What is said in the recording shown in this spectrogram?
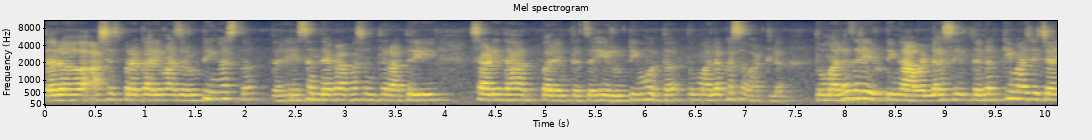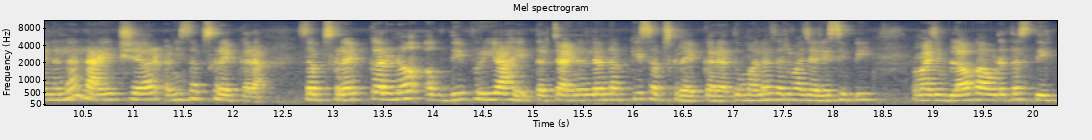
तर अशाच प्रकारे माझं रुटीन असतं. तर हे संध्याकाळपासून तर रात्री साडे दहापर्यंतचं हे रुटीन होतं. तुम्हाला कसं वाटलं? तुम्हाला जर हे रुटीन आवडलं असेल तर नक्की माझ्या चॅनलला लाईक शेअर आणि सबस्क्राईब करा. सबस्क्राईब करणं अगदी फ्री आहे. तर चॅनलला नक्की सबस्क्राईब करा. तुम्हाला जर माझ्या रेसिपी माझे ब्लॉग आवडत असतील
